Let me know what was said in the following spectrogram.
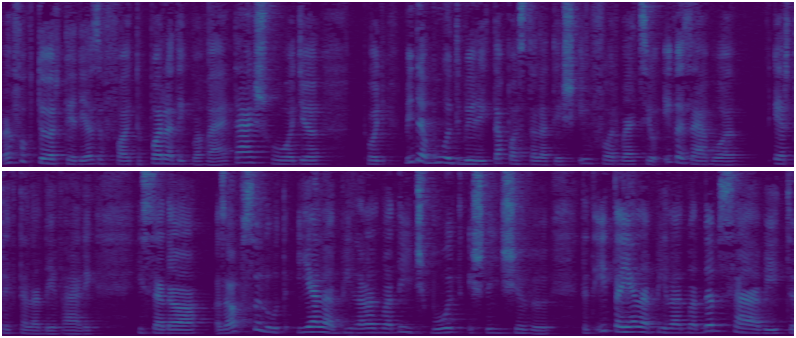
meg fog történni az a fajta paradigmaváltás, hogy, hogy minden múltbéli tapasztalat és információ igazából értéktelenné válik hiszen a, az abszolút jelen pillanatban nincs múlt és nincs jövő. Tehát itt a jelen pillanatban nem számít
